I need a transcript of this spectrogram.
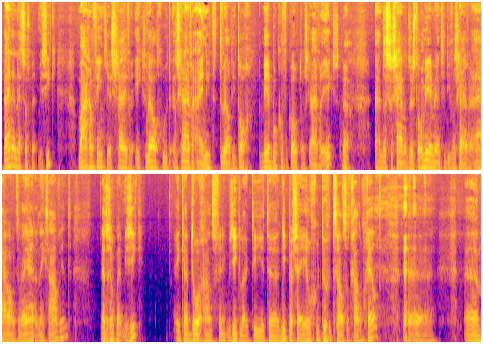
bijna net zoals met muziek. Waarom vind je schrijver X wel goed en schrijver Y niet, terwijl die toch meer boeken verkoopt dan schrijver X? Ja. En dus er zijn er dus toch meer mensen die van schrijver Y houden, terwijl jij er niks aan vindt. Net als ook met muziek. Ik heb doorgaans, vind ik muziek leuk die het eh, niet per se heel goed doet als het gaat om geld. Eh, ehm,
